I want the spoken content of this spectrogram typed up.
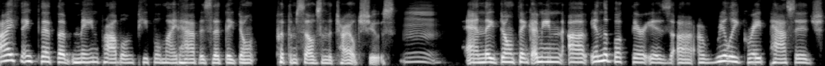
I think that the main problem people might have is that they don't put themselves in the child's shoes. Mm. And they don't think, I mean, uh, in the book, there is a, a really great passage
